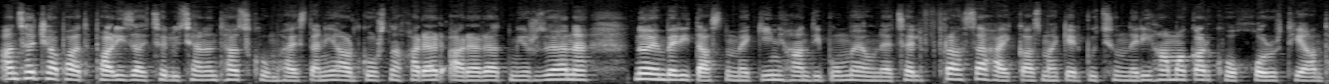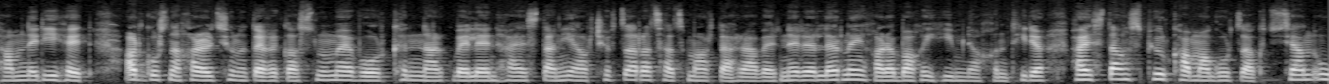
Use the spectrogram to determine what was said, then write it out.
Անցած շաբաթ Փարիզ այցելության ընթացքում Հայաստանի արտգործնախարար Արարատ Միրզոյանը նոյեմբերի 11-ին հանդիպում է ունեցել Ֆրանսահայ կազմակերպությունների համակարգող խորհրդի անդամների հետ։ Արտգործնախարարությունը տեղեկացնում է, որ քննարկվել են Հայաստանի արչև ծառացած մարտահրավերները Լեռնային Ղարաբաղի հիմնախնդիրը, Հայաստան-Սփյուռք համագործակցության ու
